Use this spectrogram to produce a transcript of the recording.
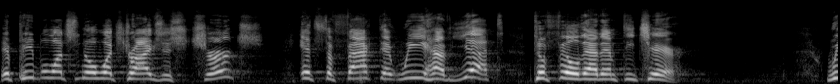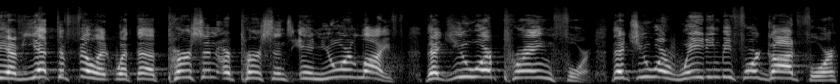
If people wants to know what drives this church, it's the fact that we have yet to fill that empty chair. We have yet to fill it with the person or persons in your life that you are praying for, that you are waiting before God for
